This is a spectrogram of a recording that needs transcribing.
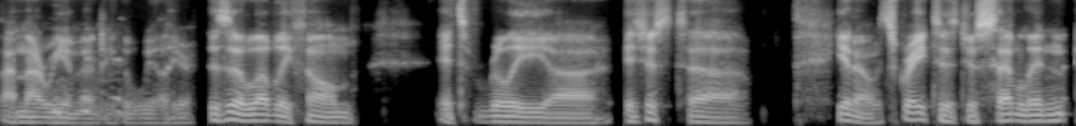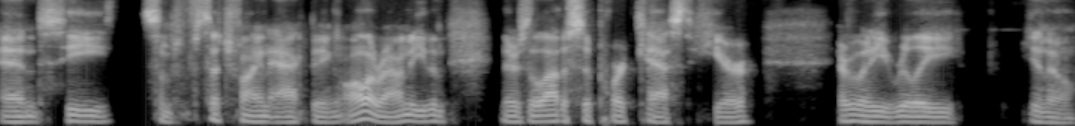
I'm not reinventing the wheel here. This is a lovely film. It's really, uh, it's just, uh, you know, it's great to just settle in and see some such fine acting all around. Even there's a lot of support cast here. Everybody really, you know,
